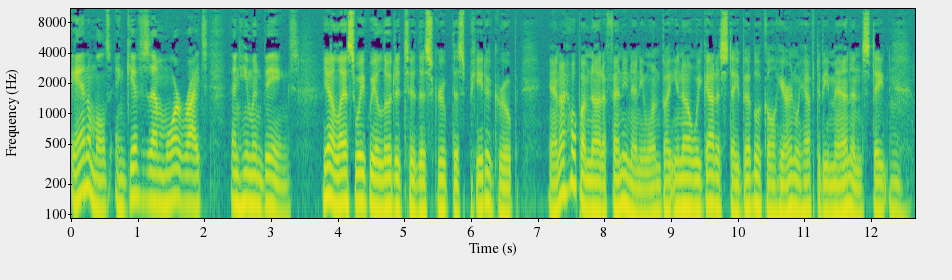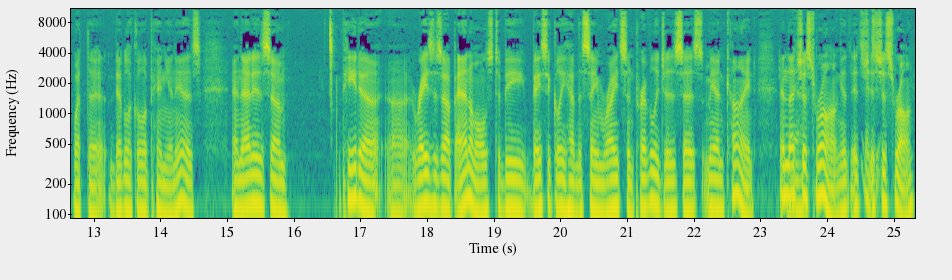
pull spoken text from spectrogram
animals and gives them more rights than human beings. Yeah, last week we alluded to this group, this PETA group, and I hope I'm not offending anyone, but you know, we got to stay biblical here and we have to be men and state what the biblical opinion is. And that is, um, PETA uh, raises up animals to be basically have the same rights and privileges as mankind, and that's Yeah. just wrong. It, it's, It's- it's just wrong.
